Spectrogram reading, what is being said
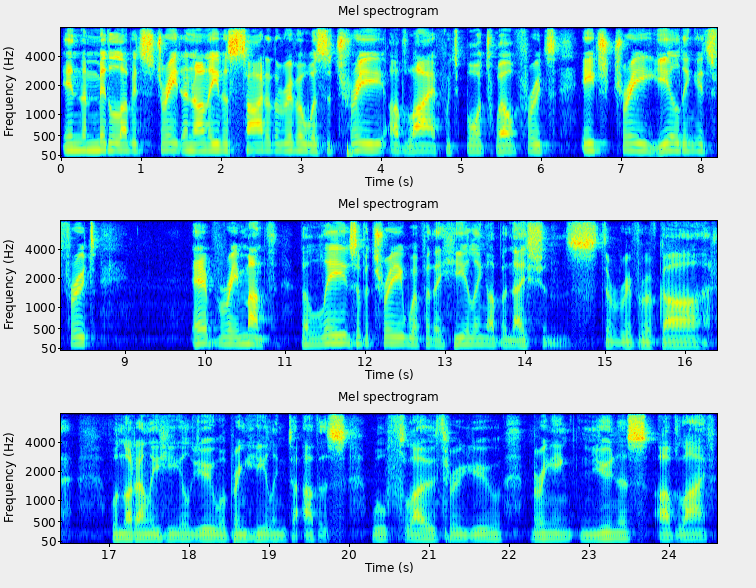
In the middle of its street and on either side of the river was the tree of life, which bore 12 fruits, each tree yielding its fruit every month. The leaves of a tree were for the healing of the nations. The river of God will not only heal you, will bring healing to others, will flow through you, bringing newness of life.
